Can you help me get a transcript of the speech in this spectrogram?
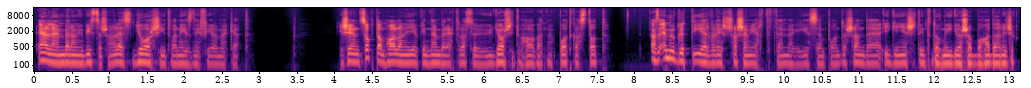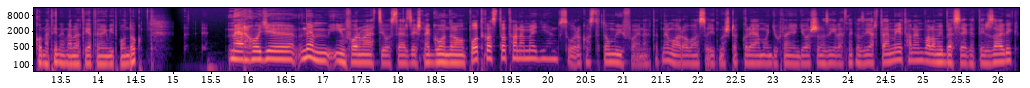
ellenben, ami biztosan lesz, gyorsítva nézni filmeket. És én szoktam hallani egyébként emberektől azt, hogy gyorsítva hallgatnak podcastot. Az emögötti érvelést sosem értettem meg egészen pontosan, de igény esetén tudok még gyorsabban hadarni, és akkor már tényleg nem lehet érteni, hogy mit mondok mert hogy nem információszerzésnek gondolom a podcastot, hanem egy ilyen szórakoztató műfajnak. Tehát nem arról van szó, hogy itt most akkor elmondjuk nagyon gyorsan az életnek az értelmét, hanem valami beszélgetés zajlik.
